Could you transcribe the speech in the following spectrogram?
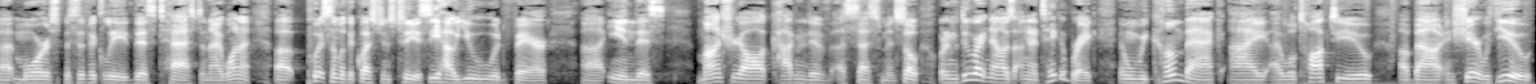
uh, more specifically this test, and I want to uh, put some of the questions to you, see how you would fare uh, in this Montreal Cognitive Assessment. So, what I'm going to do right now is I'm going to take a break, and when we come back, I, I will talk to you about and share with you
